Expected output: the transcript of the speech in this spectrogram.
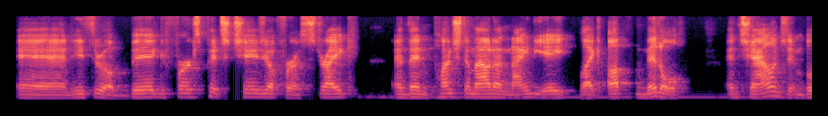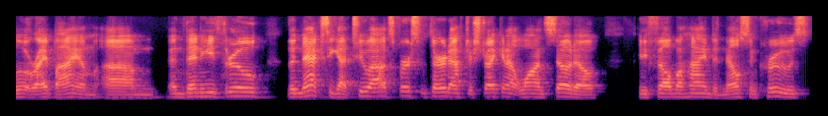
and he threw a big first pitch changeup for a strike, and then punched him out on 98, like up middle, and challenged him, blew it right by him. Um, and then he threw the next. He got two outs, first and third, after striking out Juan Soto. He fell behind to Nelson Cruz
